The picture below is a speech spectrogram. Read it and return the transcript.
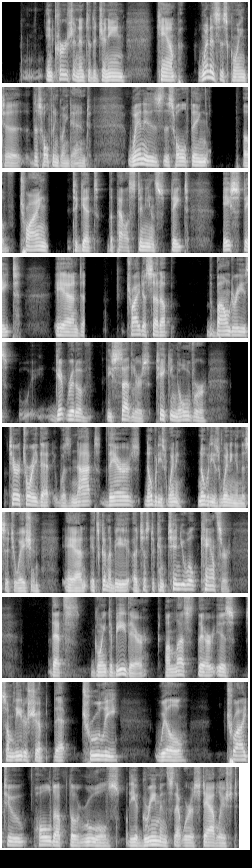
incursion into the Jenin camp. When is this going to this whole thing going to end? When is this whole thing of trying to get the Palestinian state a state and uh, try to set up the boundaries, get rid of these settlers taking over territory that was not theirs. Nobody's winning. Nobody's winning in this situation. And it's going to be a, just a continual cancer that's going to be there unless there is some leadership that truly will try to hold up the rules, the agreements that were established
